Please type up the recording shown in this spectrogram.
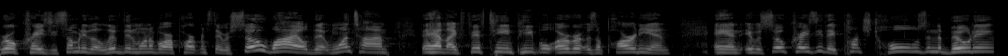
real crazy. Somebody that lived in one of our apartments, they were so wild that one time they had like 15 people over. It was a party and and it was so crazy. They punched holes in the building.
